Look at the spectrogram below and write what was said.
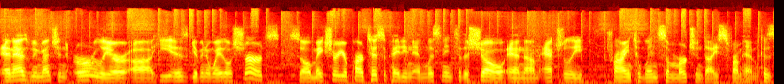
and as we mentioned earlier, uh, he is giving away those shirts. So make sure you're participating and listening to the show and um, actually trying to win some merchandise from him because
